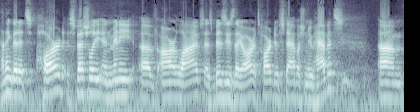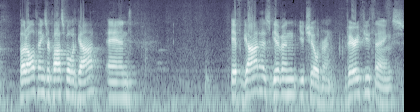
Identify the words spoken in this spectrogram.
I think that it's hard, especially in many of our lives, as busy as they are, it's hard to establish new habits. Um, but all things are possible with God, and if God has given you children, very few things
